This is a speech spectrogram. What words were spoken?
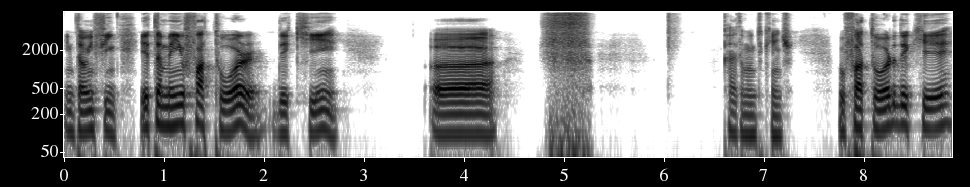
então, enfim. E também o fator de que. Uh, cara, tá muito quente. O fator de que.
